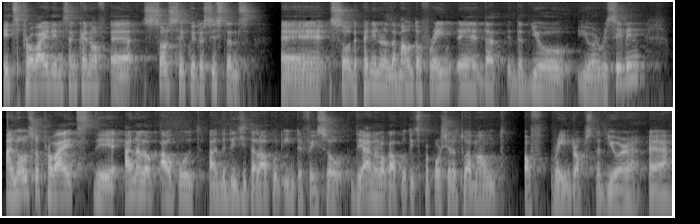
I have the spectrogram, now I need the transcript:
it's providing some kind of uh, short circuit resistance uh, so depending on the amount of rain uh, that, that you, you are receiving, and also provides the analog output and the digital output interface. So the analog output is proportional to amount of raindrops that you're uh,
